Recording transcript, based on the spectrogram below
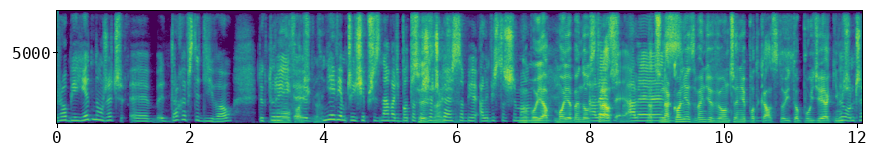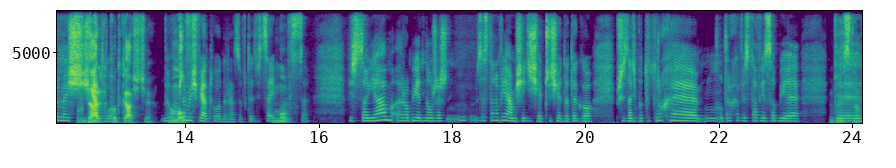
robię jedną rzecz y, trochę wstydliwą, do której y, nie wiem, czy się przyznawać, bo to Przyznaj troszeczkę się. sobie, ale wiesz co, Szymon? No bo ja, moje będą ale straszne. ale znaczy na koniec będzie wyłączenie podcastu i to pójdzie jakimś Wyłączymy w dark podcaście. No Wyłączymy światło od razu wtedy w całej mów. Polsce. Wiesz co, ja robię jedną rzecz, zastanawiałam się dzisiaj, czy się do tego przyznać, bo to trochę, trochę wystawię sobie Wystaw. Y,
